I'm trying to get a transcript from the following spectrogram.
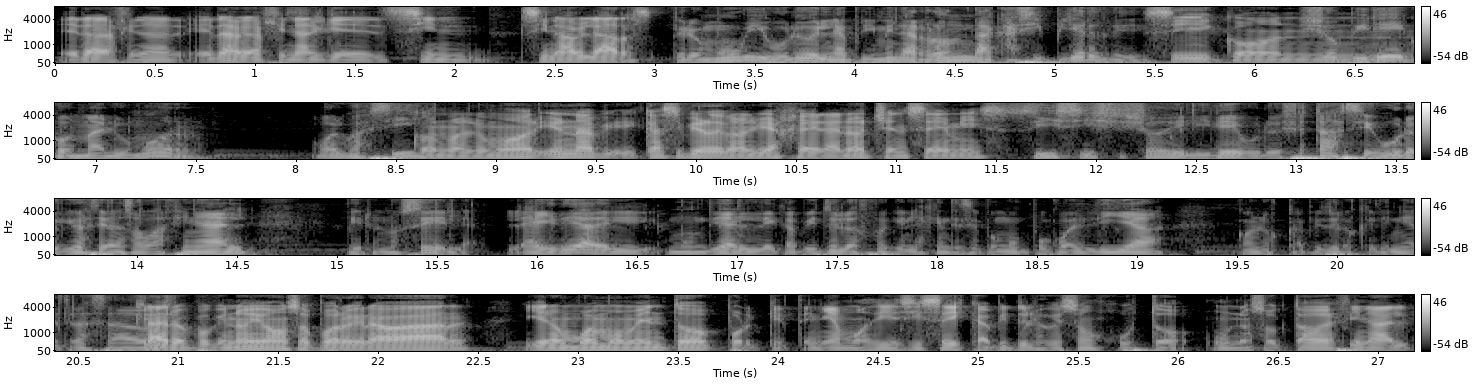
Era la final, era la final que sin, sin hablar. Pero Movie, boludo, en la primera ronda casi pierde. Sí, con. Yo piré con mal humor. O algo así. Con mal humor. Y una, casi pierde con el viaje de la noche en semis. Sí, sí, yo deliré, boludo. Yo estaba seguro que iba a ser la final. Pero no sé, la, idea del mundial de capítulos fue que la gente se ponga un poco al día con los capítulos que tenía trazados. Claro, porque no íbamos a poder grabar y era un buen momento porque teníamos 16 capítulos que son justo unos octavos de final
